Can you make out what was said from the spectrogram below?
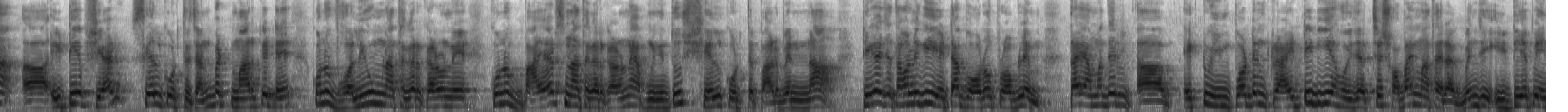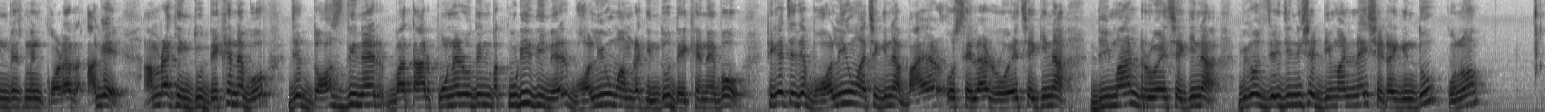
ইটিএফ শেয়ার সেল করতে চান বাট মার্কেটে কোনো ভলিউম না থাকার কারণে, কোনো বায়ার্স না থাকার কারণে আপনি কিন্তু সেল করতে পারবেন না। ঠিক আছে, তাহলে কি এটা বড় প্রবলেম তাই আমাদের একটু ইম্পর্টেন্ট ক্রাইটেরিয়া হয়ে যাচ্ছে, সবাই মাথায় রাখবেন যে ইটিএফে ইনভেস্টমেন্ট করার আগে আমরা কিন্তু দেখে নেব যে দশ দিনের বা তার পনেরো দিন বা কুড়ি দিনের ভলিউম আমরা কিন্তু দেখে নেব। ঠিক আছে, যে ভলিউম আছে কিনা বায়ার ও সেলার রয়েছে কিনা ডিমান্ড রয়েছে কিনা বিকজ যে জিনিসের ডিমান্ড নেই সেটা কিন্তু কোনো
